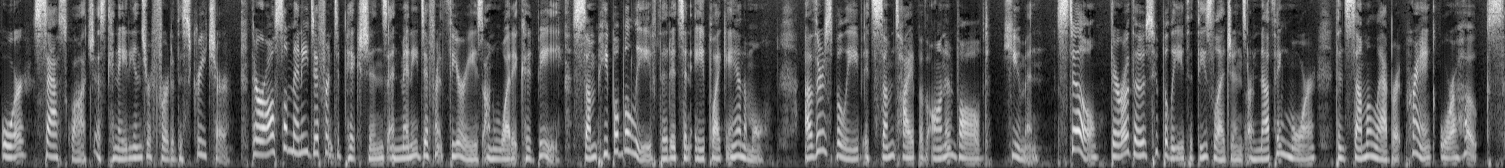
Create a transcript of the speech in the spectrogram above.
or Sasquatch, as Canadians refer to this creature. There are also many different depictions and many different theories on what it could be. Some people believe that it's an ape like animal. Others believe it's some type of uninvolved human. Still, there are those who believe that these legends are nothing more than some elaborate prank or a hoax.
